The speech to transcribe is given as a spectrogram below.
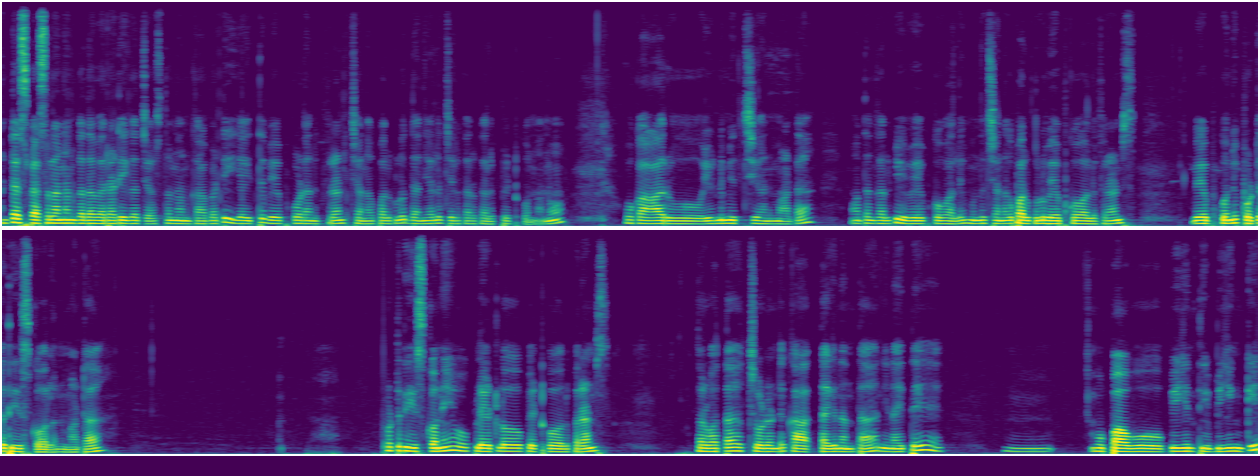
అంటే స్పెషల్ అన్నాను కదా వెరైటీగా చేస్తున్నాను కాబట్టి ఇవి అయితే వేపుకోవడానికి ఫ్రెండ్స్ శనగపలుకులు ధనియాలు జీలకర్ర కలిపి పెట్టుకున్నాను. ఒక ఆరు ఎండుమిర్చి అనమాట మొత్తం కలిపి వేపుకోవాలి. ముందు శనగపలుకులు వేపుకోవాలి ఫ్రెండ్స్ వేపుకొని పొట్టు తీసుకోవాలన్నమాట. పొట్టు తీసుకొని ఒక ప్లేట్లో పెట్టుకోవాలి ఫ్రెండ్స్. తర్వాత చూడండి కా తగినంత నేనైతే ముప్పావు బియ్యం తీ బియ్యంకి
